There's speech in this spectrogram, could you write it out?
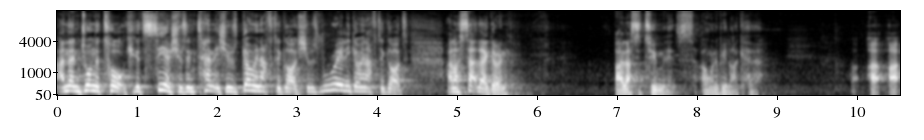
and then during the talk, you could see her. She was intent. She was going after God. She was really going after God. And I sat there going, I lasted two minutes. I want to be like her. I, I,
